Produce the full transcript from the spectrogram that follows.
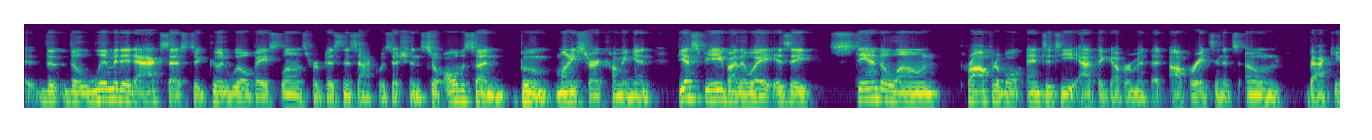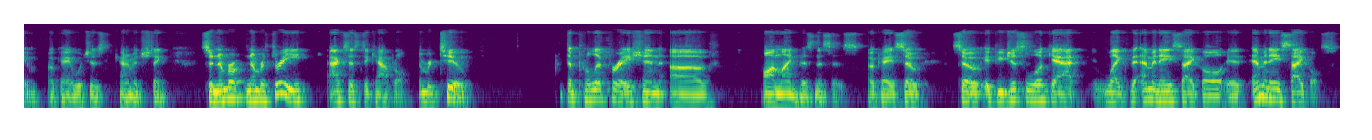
the the limited access to goodwill based loans for business acquisitions. So all of a sudden, boom, money started coming in. The SBA, by the way, is a standalone profitable entity at the government that operates in its own vacuum. Okay, which is kind of interesting. So number number three, access to capital. Number two, the proliferation of online businesses. Okay, so so if you just look at like the M and A cycle, M and A cycles,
